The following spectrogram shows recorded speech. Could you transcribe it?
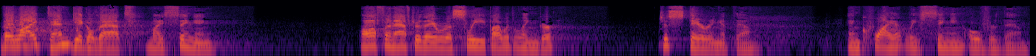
they liked and giggled at my singing. Often, after they were asleep, I would linger, just staring at them and quietly singing over them.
